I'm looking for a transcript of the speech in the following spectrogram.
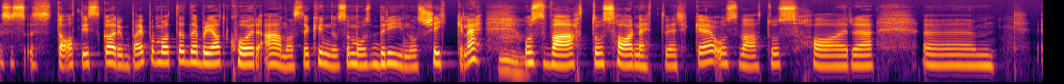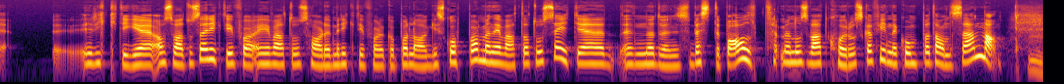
statisk arbeid, på en måte. Det blir at hver eneste kunde så må vi bryne oss skikkelig. Mm. Oss vet oss har nettverket, oss vet oss har øh, riktige altså vet oss er riktige, Jeg vet oss har de riktige folka på lag i Skoppa, men jeg vet at oss er ikke nødvendigvis beste på alt. Men oss vet hvor vi skal finne kompetansen. da. Mm.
